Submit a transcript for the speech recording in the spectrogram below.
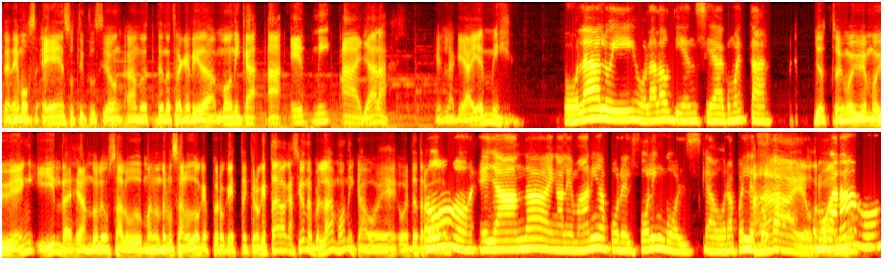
tenemos en sustitución a de nuestra querida Mónica a Edmi Ayala, que es la que hay Edmi. Hola Luis, hola la audiencia, ¿cómo estás? Yo estoy muy bien, muy bien. Y dejándole un saludo, mandándole un saludo que espero que esté. Creo que está de vacaciones, ¿verdad, Mónica? ¿O es, de trabajo? No, ella anda en Alemania por el Falling Walls, que ahora pues le toca. Ah, como ganamos,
